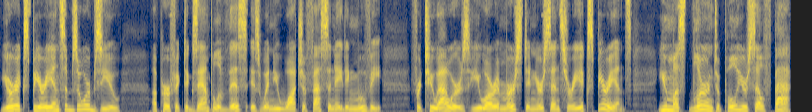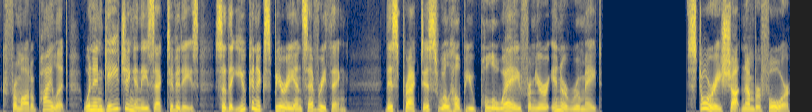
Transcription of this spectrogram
Your experience absorbs you. A perfect example of this is when you watch a fascinating movie. For two hours, you are immersed in your sensory experience. You must learn to pull yourself back from autopilot when engaging in these activities so that you can experience everything. This practice will help you pull away from your inner roommate. Story shot number four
